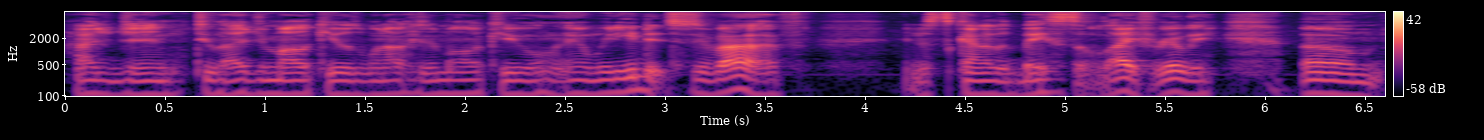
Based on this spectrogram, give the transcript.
hydrogen, two hydrogen molecules, one oxygen molecule, and we need it to survive. And it's kind of the basis of life, really. Um,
